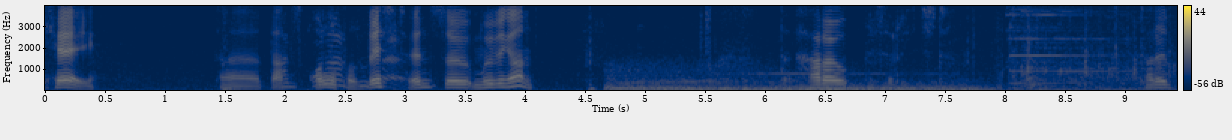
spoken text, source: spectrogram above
Okay. Uh, that's all honour for this serve. turn, so moving on. Den Harrow is reached. Talib.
